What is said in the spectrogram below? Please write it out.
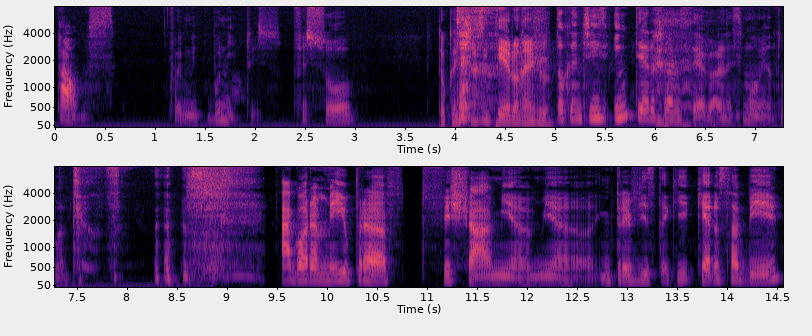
Palmas. Foi muito bonito isso. Fechou. Tocantins inteiro, né, Ju? Tocantins inteiro para você agora, nesse momento, Matheus. agora, meio para fechar minha, minha entrevista aqui, quero saber,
